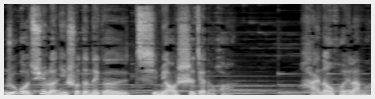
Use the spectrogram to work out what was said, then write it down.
如果去了你说的那个奇妙世界的话，还能回来吗？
